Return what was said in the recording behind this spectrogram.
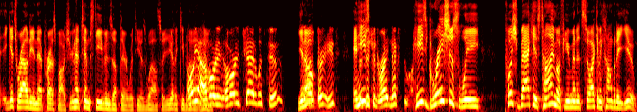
it gets rowdy in that press box. You're gonna have Tim Stephens up there with you as well, so you got to keep. An oh yeah, I've already I've already chatted with Tim. You know, uh, he's and positioned he's right next to us. He's graciously pushed back his time a few minutes so I can accommodate you.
